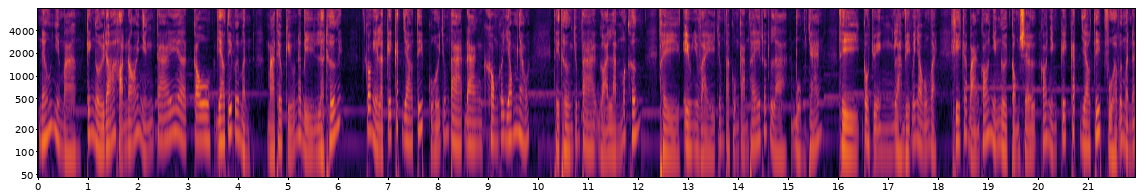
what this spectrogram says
Nếu như mà cái người đó họ nói những cái ờ, câu giao tiếp với mình mà theo kiểu nó bị lệch hướng ấy có nghĩa là cái cách giao tiếp của chúng ta đang không có giống nhau ấy, thì thường chúng ta gọi là mất hứng. Thì yêu như vậy chúng ta cũng cảm thấy rất là buồn chán. Thì câu chuyện làm việc với nhau cũng vậy. Khi các bạn có những người cộng sự có những cái cách giao tiếp phù hợp với mình á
